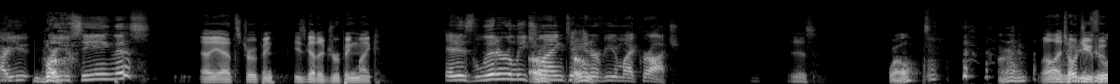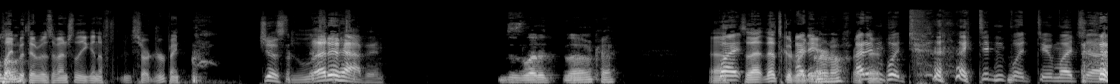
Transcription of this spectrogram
Are you are you seeing this? Oh yeah, it's drooping. He's got a drooping mic. It is literally Oh, trying to oh. interview my crotch. It is. Well, all right. Well, I told you if we played alone. with it, it was eventually going to start drooping. Just let it happen. Just let it. uh, Okay. Uh, But so that, that's good I radio. Fair enough. right I didn't there. put too, I didn't put too much uh,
